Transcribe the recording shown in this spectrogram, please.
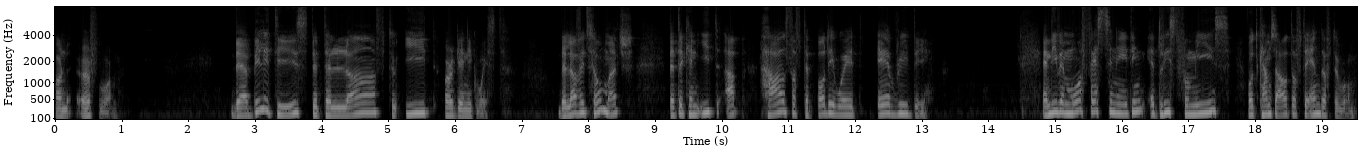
or earthworm. Their ability is that they love to eat organic waste. They love it so much that they can eat up half of their body weight every day. And even more fascinating, at least for me, is what comes out of the end of the worm.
